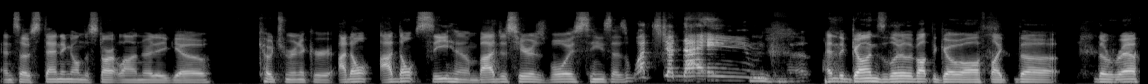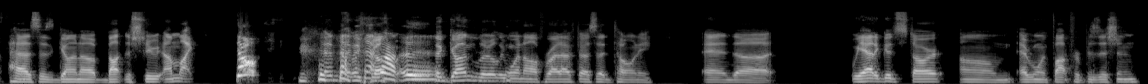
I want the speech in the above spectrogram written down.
And so standing on the start line, ready to go, Coach Reniker, I don't I don't see him, but I just hear his voice and he says, What's your name? and the gun's literally about to go off. Like the the ref has his gun up, about to shoot. I'm like, No, and the gun, the gun literally went off right after I said Tony, and uh, we had a good start. Um, everyone fought for position.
